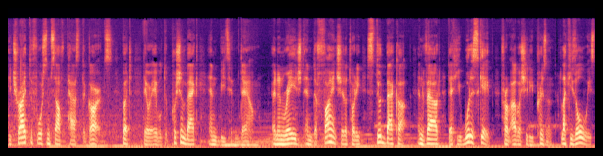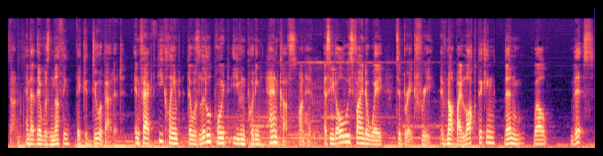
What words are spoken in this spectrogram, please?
he tried to force himself past the guards, but they were able to push him back and beat him down. An enraged and defiant Shiratori stood back up and vowed that he would escape from Abashiri prison, like he's always done, and that there was nothing they could do about it. In fact, he claimed there was little point even putting handcuffs on him, as he'd always find a way to break free. If not by lockpicking, then, well, this.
